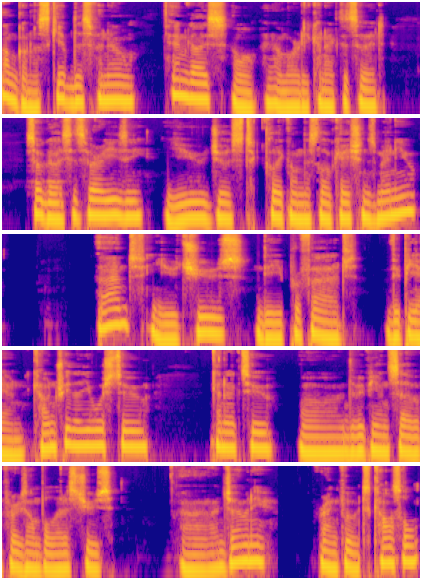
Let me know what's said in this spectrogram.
I'm gonna skip this for now. And guys, oh, I'm already connected to it. So guys, it's very easy. You just click on this locations menu and you choose the preferred VPN country that you wish to connect to. Uh, the VPN server, for example, let us choose uh, Germany, Frankfurt Castle.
